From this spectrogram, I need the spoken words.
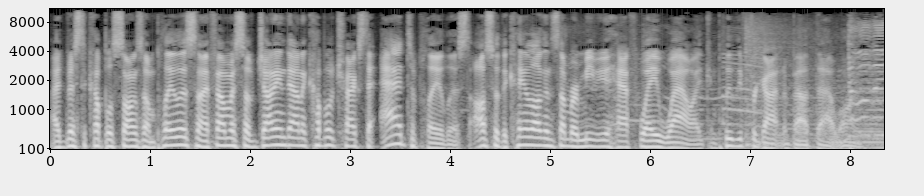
I'd missed a couple of songs on playlists, and I found myself jotting down a couple of tracks to add to playlists. Also, the Kenny Loggins number "Meet Me Halfway." Wow, I'd completely forgotten about that one.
